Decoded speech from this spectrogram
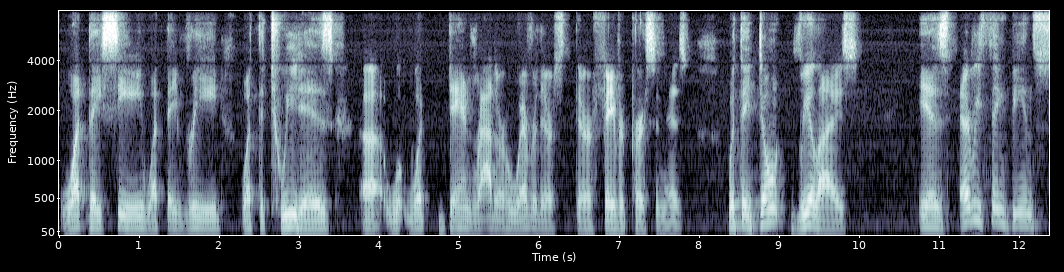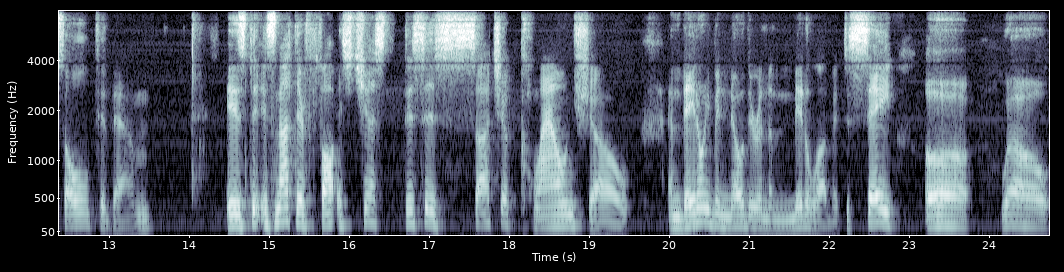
what they see, what they read, what the tweet is, uh, what, what Dan Rather, whoever their their favorite person is. What they don't realize is everything being sold to them is th- it's not their thought. It's just this is such a clown show, and they don't even know they're in the middle of it. To say, "Oh, well,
